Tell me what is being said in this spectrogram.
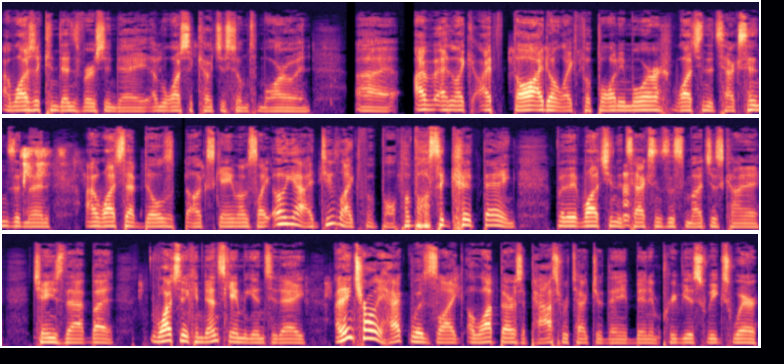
I watched the condensed version today. I'm gonna watch the coaches film tomorrow. And uh, I've and like I thought I don't like football anymore. Watching the Texans, and then I watched that Bills Bucks game. I was like, oh yeah, I do like football. Football's a good thing. But it, watching the Texans this much has kind of changed that. But watching the condensed game again today, I think Charlie Heck was like a lot better as a pass protector than he'd been in previous weeks, where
